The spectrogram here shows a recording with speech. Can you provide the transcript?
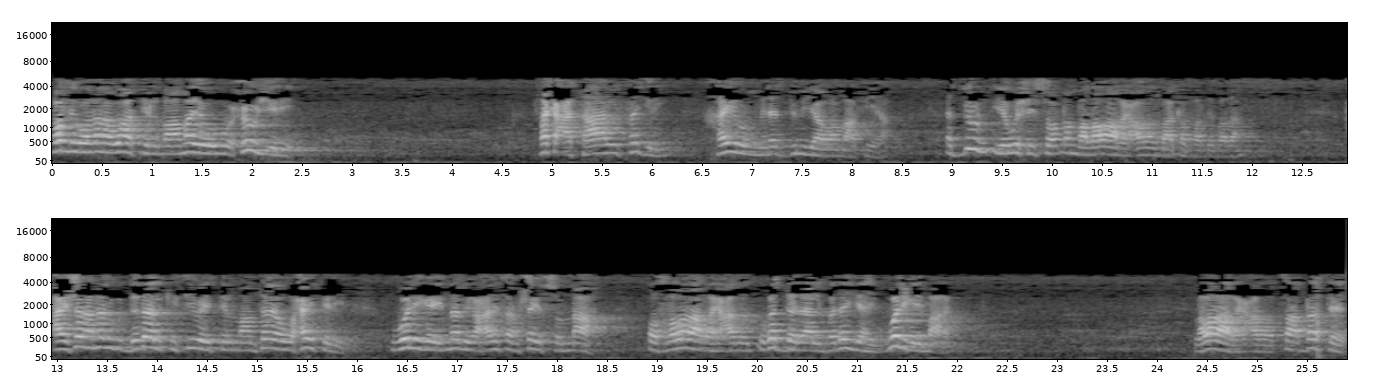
Fadligoodana waa tilmaamay oo wuxuu yihi rakcata alfajri khayru min addunya wamaa fiiha adduun iyo wixiisoo dhan ba labada ragcadood baa ka fadli badan. Caaishana nabigu dadaalkiisii bay tilmaantay oo waxay tihi weligay nabiga alay slam shay sunna ah oos labadaa ragcadood uga dadaal badan yahay weligay ma arag labadaa ragcadood saa darteed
